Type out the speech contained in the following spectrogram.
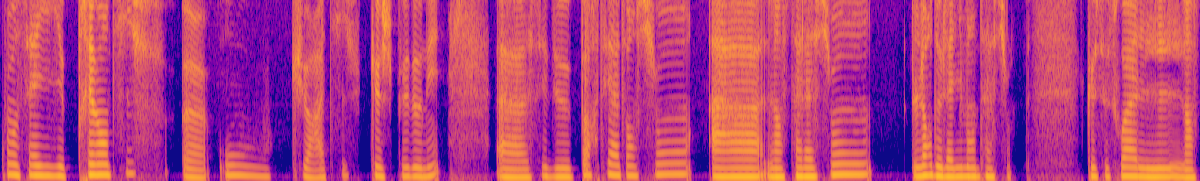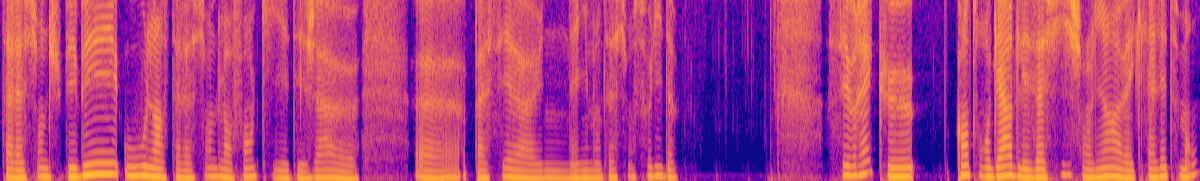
conseils préventifs ou curatifs que je peux donner, euh, c'est de porter attention à l'installation lors de l'alimentation, que ce soit l'installation du bébé ou l'installation de l'enfant qui est déjà euh, euh, passé à une alimentation solide. C'est vrai que quand on regarde les affiches en lien avec l'allaitement,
